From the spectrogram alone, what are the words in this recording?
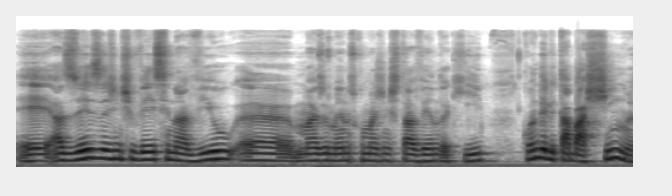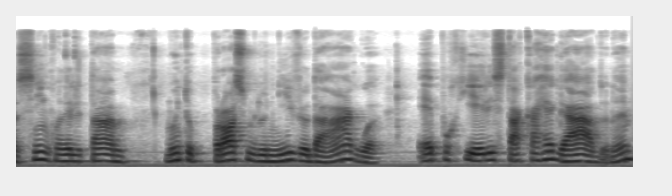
é, às vezes a gente vê esse navio é, mais ou menos como a gente está vendo aqui, quando ele está baixinho assim, quando ele está muito próximo do nível da água, é porque ele está carregado, né?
